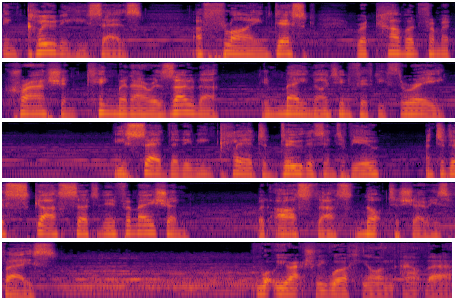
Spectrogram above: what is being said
including, he says, a flying disc recovered from a crash in Kingman, Arizona in May 1953. He said that he'd been cleared to do this interview and to discuss certain information, but asked us not to show his face. What were you actually working on out there?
